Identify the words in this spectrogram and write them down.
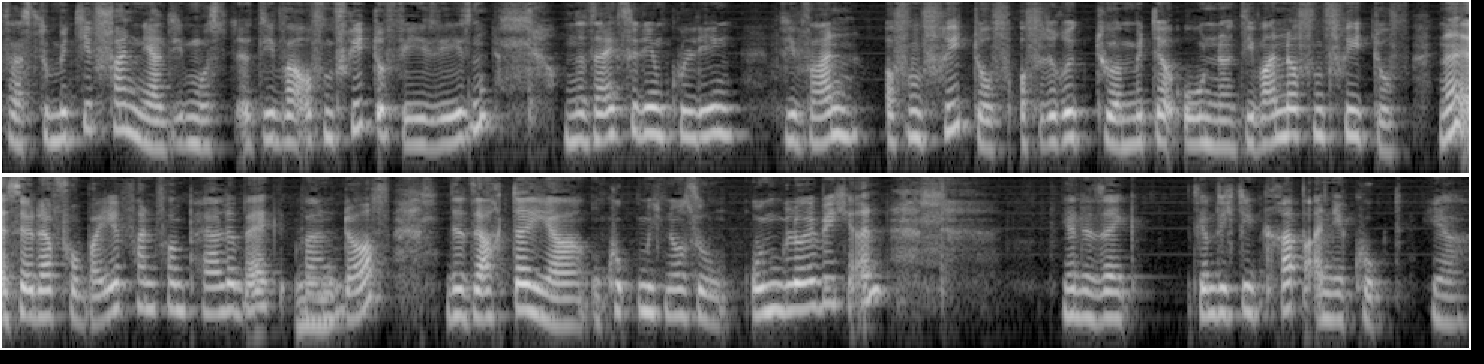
was du mitgefahren? Ja, die, muss, die war auf dem Friedhof gewesen. Und dann sage ich zu dem Kollegen, die waren auf dem Friedhof, auf der Rücktour mit der Ohne. Die waren auf dem Friedhof. Ne? Er ist ja da vorbeigefahren von Perleberg, war ein mhm. Dorf. Da sagt er ja und guckt mich noch so ungläubig an. Ja, dann sag ich, sie haben sich den Grab angeguckt. Ja.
